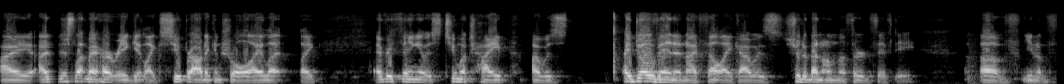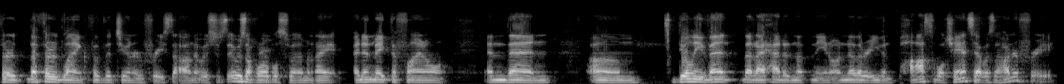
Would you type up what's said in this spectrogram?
I I just let my heart rate get like super out of control. I let like everything. It was too much hype. I was I dove in and I felt like I was should have been on the third 50 of you know the third the third length of the 200 freestyle. And it was just it was a horrible swim. And I I didn't make the final. And then um the only event that I had another you know another even possible chance at was the 100 free.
